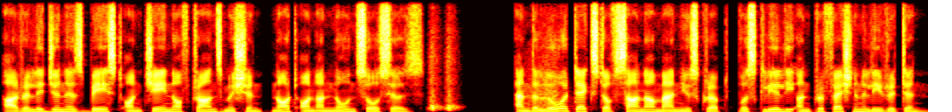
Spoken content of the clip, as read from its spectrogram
Our religion is based on chain of transmission, not on unknown sources. And the lower text of Sana manuscript was clearly unprofessionally written.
